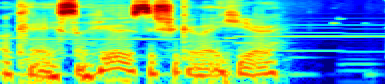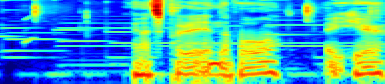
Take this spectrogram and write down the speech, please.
Okay, so here's the sugar right here. Now let's put it in the bowl right here.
